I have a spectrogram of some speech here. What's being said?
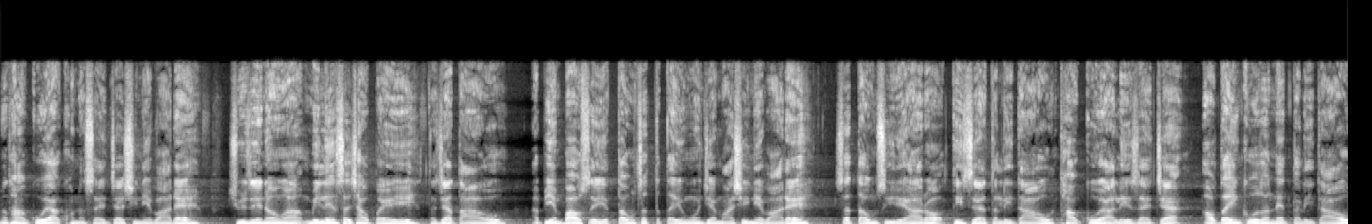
2980ကျပ်ရှိနေပါတယ်။ရွှေဈေးနှုန်းကမီလင်း16ပဲရေတစ်ကြက်သားကို အပြင်ပေါက်စေ33သိန်းဝန်းကျင်မှာရှိနေပါတယ်။73စီတွေကတော့ဒီဇယ်1လီတာကို1940ကျပ်အောက်သိန်း62တလီတာကို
